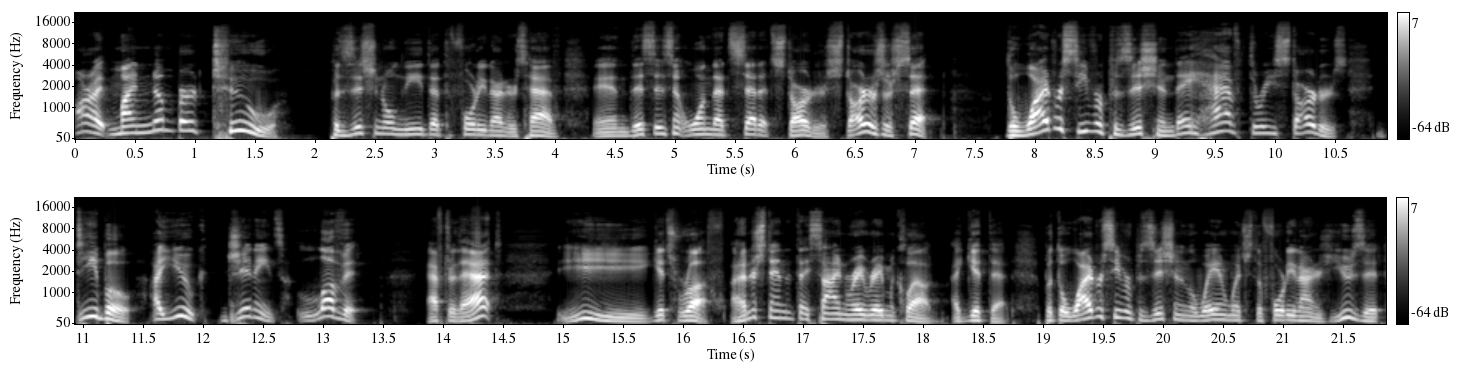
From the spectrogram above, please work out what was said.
All right, my number two positional need that the 49ers have, and this isn't one that's set at starters. Starters are set. The wide receiver position, they have three starters Deebo, Aiyuk, Jennings. Love it. After that, Yee, gets rough. I understand that they signed Ray Ray McCloud. I get that. But the wide receiver position and the way in which the 49ers use it,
